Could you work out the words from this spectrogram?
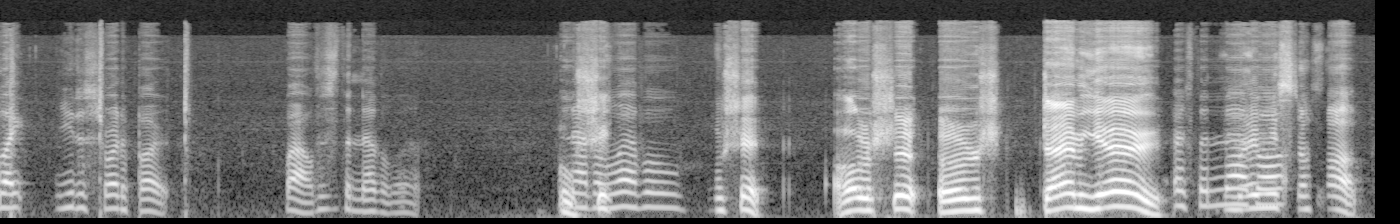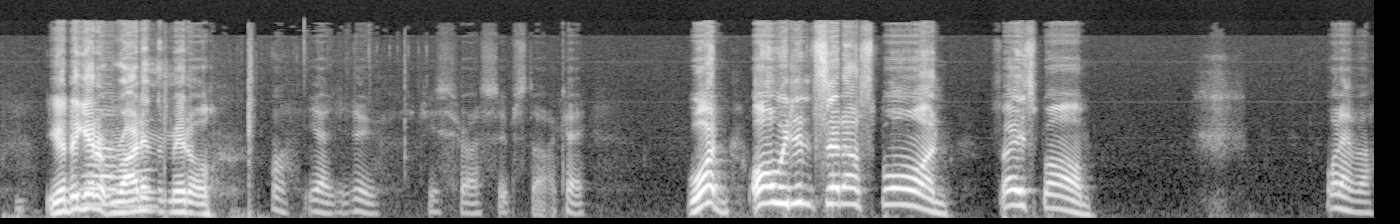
like you destroyed a boat. Wow, this is the oh, nether level. Oh nether shit, level. oh shit. Oh shit, oh sh- damn you. It's the You made me stuff up. You gotta get it right in the middle. Oh yeah, you do. Jesus Christ, superstar. Okay. What? Oh, we didn't set our spawn. Face bomb. Whatever.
